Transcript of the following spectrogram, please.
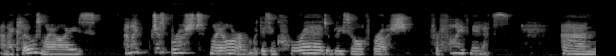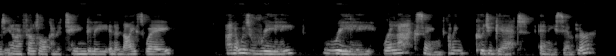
and I closed my eyes, and I just brushed my arm with this incredibly soft brush for five minutes and you know I felt all kind of tingly in a nice way. And it was really really relaxing. I mean could you get any simpler?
